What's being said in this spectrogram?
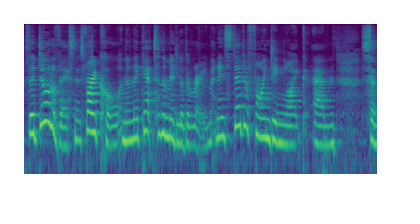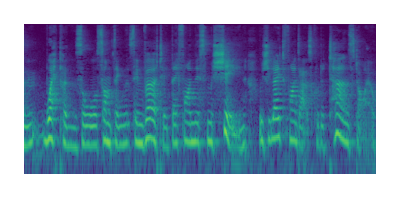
So they do all of this and it's very cool. And then they get to the middle of the room and instead of finding like um, some weapons or something that's inverted, they find this machine, which you later find out is called a turnstile.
